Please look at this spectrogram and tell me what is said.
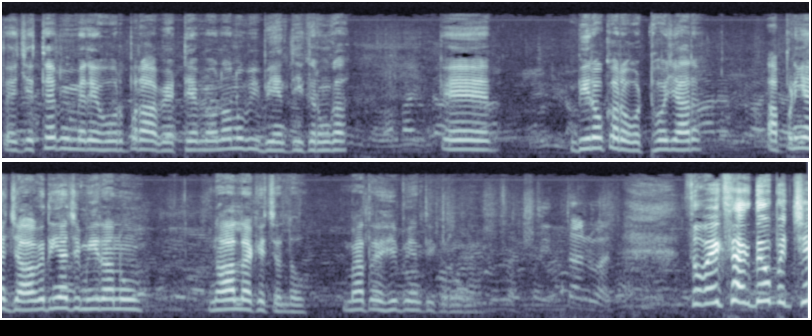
ਤੇ ਜਿੱਥੇ ਵੀ ਮੇਰੇ ਹੋਰ ਭਰਾ ਬੈਠੇ ਮੈਂ ਉਹਨਾਂ ਨੂੰ ਵੀ ਬੇਨਤੀ ਕਰੂੰਗਾ ਕਿ ਵੀਰੋ ਘਰੋਂ ਉੱਠੋ ਯਾਰ, ਆਪਣੀਆਂ ਜਾਗਦੀਆਂ ਜ਼ਮੀਰਾਂ ਨੂੰ ਨਾਲ ਲੈ ਕੇ ਚੱਲੋ। ਮੈਂ ਤਾਂ ਇਹੀ ਬੇਨਤੀ ਕਰੂੰਗਾ। ਧੰਨਵਾਦ। ਸੋ ਵੇਖ ਸਕਦੇ ਹੋ, ਪਿੱਛੇ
